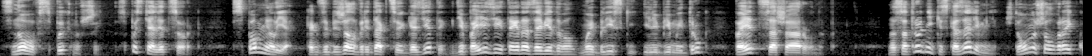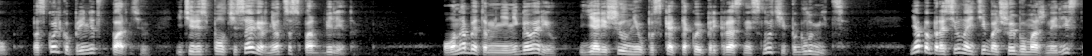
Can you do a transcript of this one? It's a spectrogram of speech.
снова вспыхнувшей, спустя лет сорок, Вспомнил я, как забежал в редакцию газеты, где поэзией тогда заведовал мой близкий и любимый друг, поэт Саша Аронов. Но сотрудники сказали мне, что он ушел в райком, поскольку принят в партию, и через полчаса вернется с партбилетом. Он об этом мне не говорил, и я решил не упускать такой прекрасный случай поглумиться. Я попросил найти большой бумажный лист,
